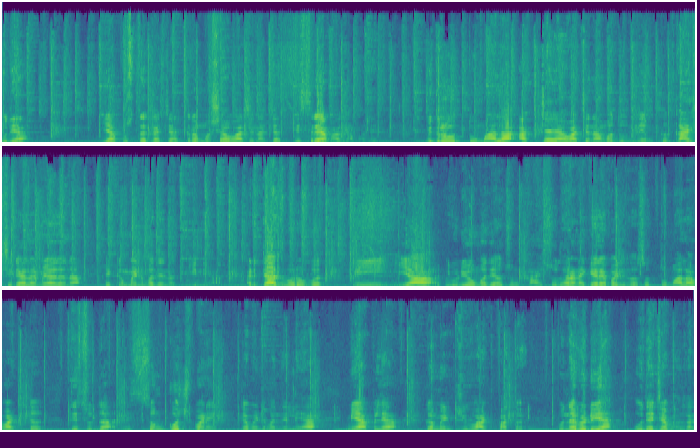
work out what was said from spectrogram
उद्या या पुस्तकाच्या क्रमशः वाचनाच्या तिसऱ्या भागामध्ये. मित्रो तुम्हाला आजच्या या वाचनामधून नेमकं काय शिकायला मिळालं ना हे कमेंटमध्ये नक्की लिहा. आणि त्याचबरोबर मी या व्हिडिओमध्ये अजून काय सुधारणा केल्या पाहिजेत असं तुम्हाला वाटतं ते सुद्धा निसंकोचपणे कमेंटमध्ये लिहा. मी आपल्या कमेंटची वाट पाहतोय. पुन्हा भेटूया उद्याच्या भागात.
